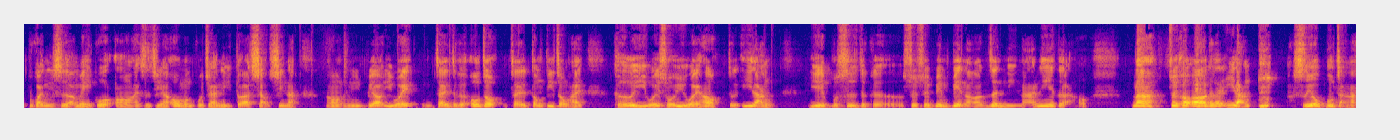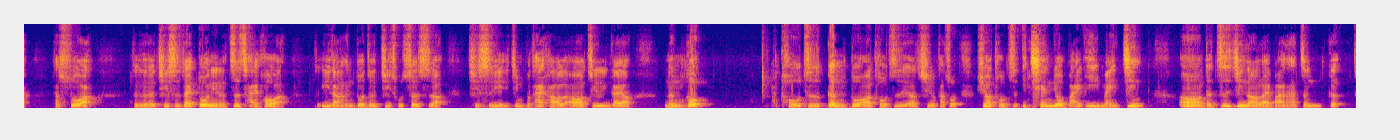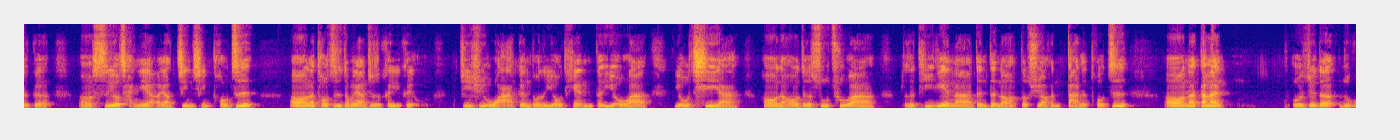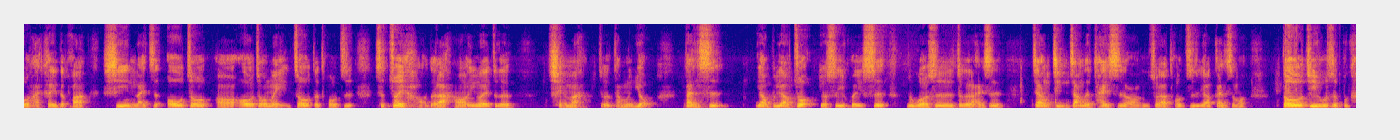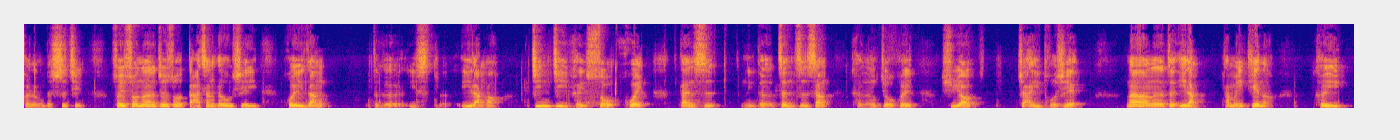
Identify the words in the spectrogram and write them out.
不管你是啊美国哦，还是其他欧盟国家，你都要小心呐。哦，你不要以为在这个欧洲，在东地中海可以为所欲为哈。这个伊朗也不是这个随随便便啊任你拿捏的啦。哦，那最后啊，这个伊朗石油部长啊，他说啊，这个其实在多年的制裁后啊，伊朗很多这个基础设施啊，其实也已经不太好了哦，其实应该要。能够投资更多哦，投资要去，他说需要投资一千六百亿美金哦的资金哦，来把它整个这个呃石油产业啊要进行投资哦，那投资怎么样？就是可以可以继续挖更多的油田的油啊、油气啊哦，然后这个输出啊、这个提炼啊等等哦，都需要很大的投资哦，那当然。我觉得，如果他可以的话，吸引来自欧洲、哦欧洲、美洲的投资是最好的啦。哦，因为这个钱嘛，就是他们有，但是要不要做又是一回事。如果是这个还是这样紧张的态势哦，你说要投资要干什么，都几乎是不可能的事情。所以说呢，就是说达成核武协议会让这个伊斯伊朗哦。经济可以受贿，但是你的政治上可能就会需要加以妥协。那呢，这伊朗他每天呢可以，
